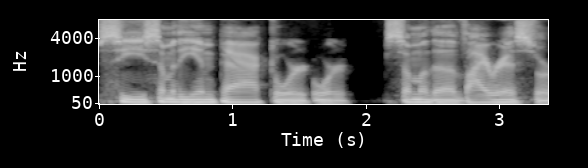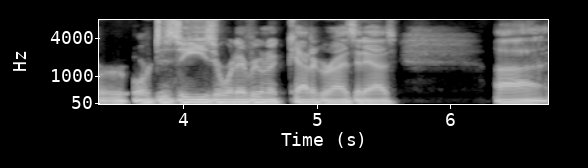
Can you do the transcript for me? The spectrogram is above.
see some of the impact or or some of the virus or or disease or whatever you want to categorize it as. Uh,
